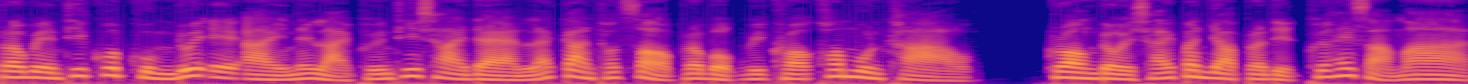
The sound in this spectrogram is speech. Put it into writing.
ตระเวนที่ควบคุมด้วย AI ในหลายพื้นที่ชายแดน และการทดสอบระบบวิเคราะห์ข้อมูลข่าว กรองโดยใช้ปัญญาประดิษฐ์เพื่อให้สามารถ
